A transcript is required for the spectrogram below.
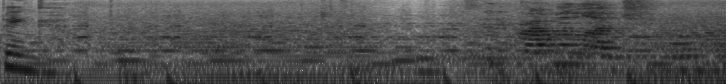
Bingo. Grab my lunch.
